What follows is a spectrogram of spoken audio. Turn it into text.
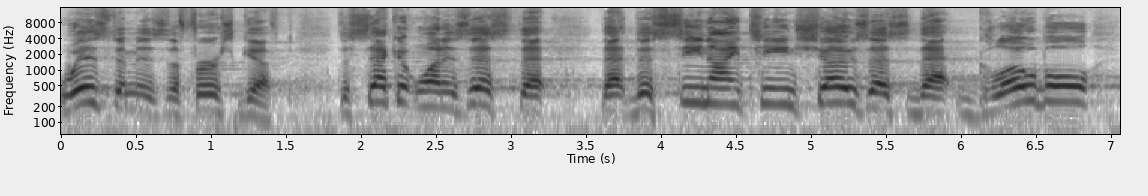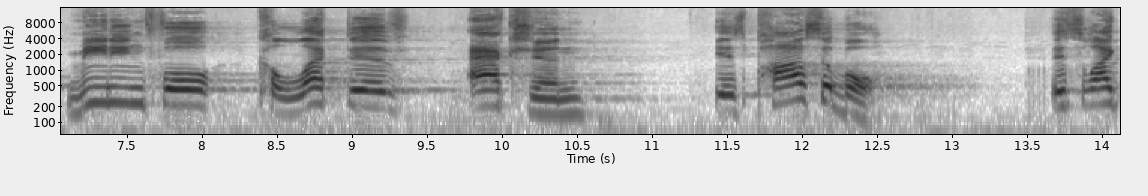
Wisdom is the first gift. The second one is this that, that the C19 shows us that global, meaningful, collective action is possible. It's like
